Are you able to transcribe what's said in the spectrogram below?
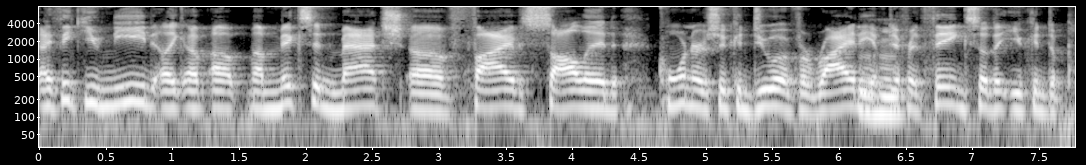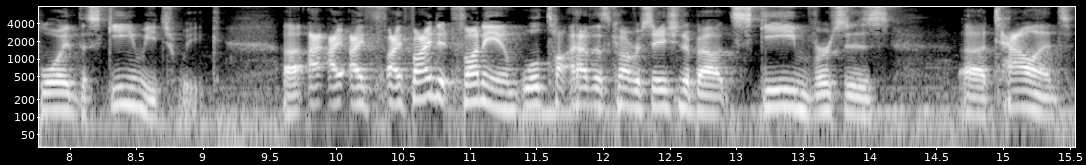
I think you need like a, a, a, mix and match of five solid corners who could do a variety mm-hmm. of different things so that you can deploy the scheme each week. Uh, I, I, I, find it funny, and we'll ta- have this conversation about scheme versus uh, talent.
